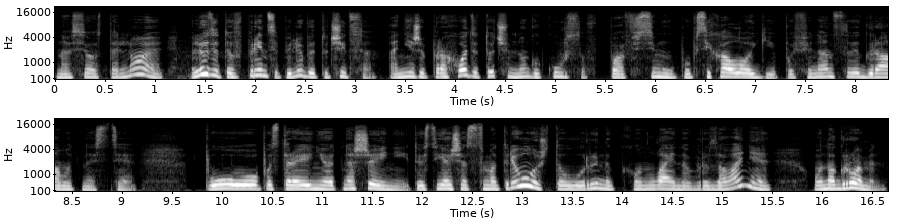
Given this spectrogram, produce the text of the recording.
на все остальное. Люди-то, в принципе, любят учиться. Они же проходят очень много курсов по всему, по психологии, по финансовой грамотности, по построению отношений. То есть я сейчас смотрю, что рынок онлайн-образования, он огромен.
